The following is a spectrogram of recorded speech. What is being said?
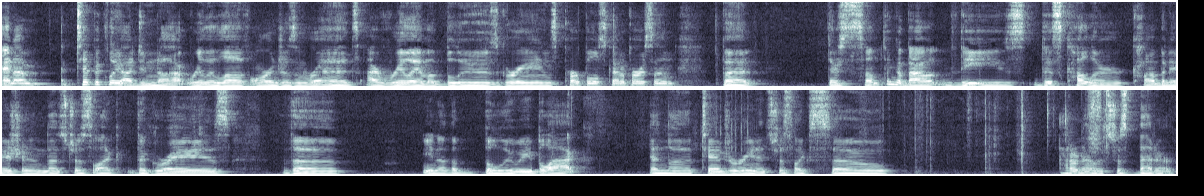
and I'm typically I do not really love oranges and reds. I really am a blues, greens, purples kind of person, but there's something about these this color combination that's just like the grays, the you know, the bluey black and the tangerine. It's just like so I don't know, it's just better.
